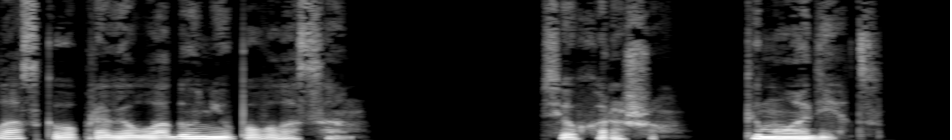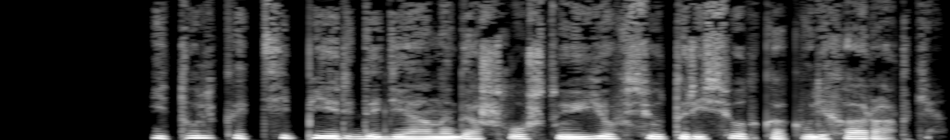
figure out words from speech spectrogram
ласково провел ладонью по волосам. Все хорошо, ты молодец. И только теперь до Дианы дошло, что ее всю трясет, как в лихорадке.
